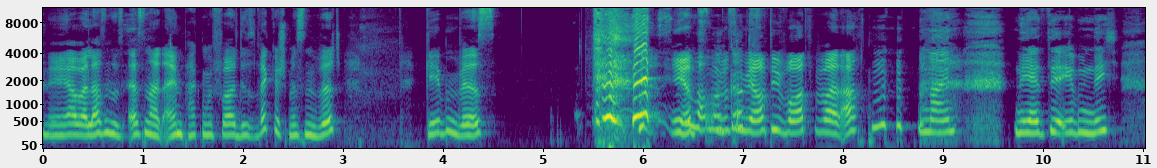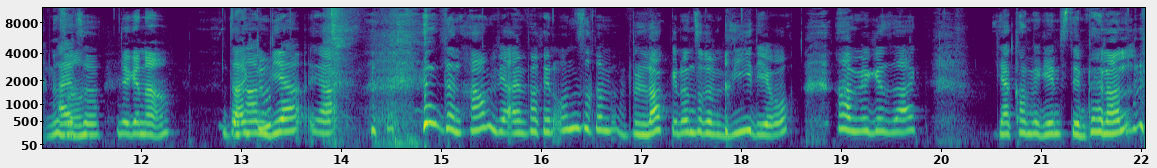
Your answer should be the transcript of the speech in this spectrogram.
Nee, aber lassen das Essen halt einpacken, bevor das weggeschmissen wird. Geben wir es. Jetzt Oh müssen Gott. wir auf die Wortwahl achten. Nein, nee, jetzt hier eben nicht. Also, ja, genau. dann haben du? wir, ja, dann haben wir einfach in unserem Vlog, in unserem Video, haben wir gesagt, ja komm, wir geben es den Pennern.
